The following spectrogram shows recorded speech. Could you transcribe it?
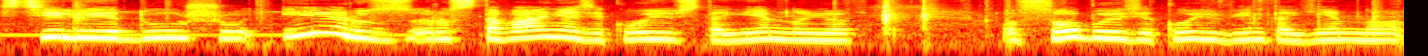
зцілює душу, і роз, розставання з якоюсь таємною особою, з якою він таємно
